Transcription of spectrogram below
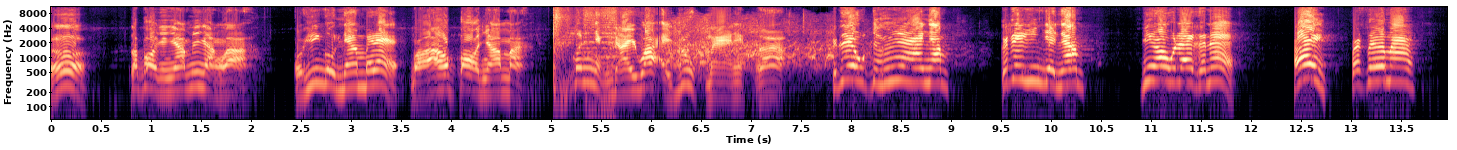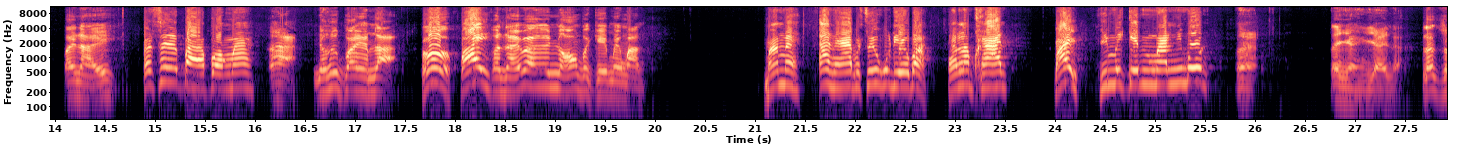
เออำแล้วป้อจะยำนี่อย่างล่ะก็ยิงกุนยำไปได้บอกเอาป้อยำอะมันอย่างใดวะไอ้ลูกแม่เนี่ยนะ ก็เดี๋ยวถึงงานยำก็ได้ยิงจะยำยิงเอาอะไรกันแน่เฮ้ยไปซื้อมาไปไหนไปซื้อปลากระป๋องมาอะเดี๋ยวขึ้นไปเห็นละเออไปกันไหนว่าเอ้ยน้องไปเกมแมงมัน มันไหมอันหาไปซื้อคนเดียวป่ะอันรำคาญไปที่ไม่เก็บมันนี่บุญอะนั่นอย่างใหญ่น่ะ แล้วส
